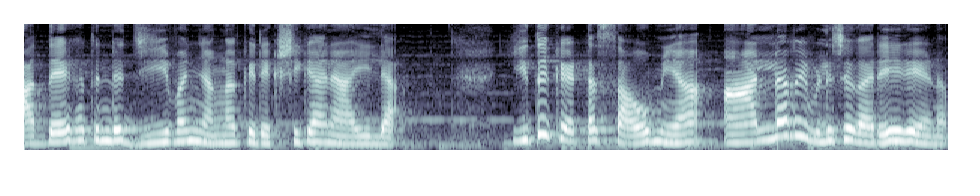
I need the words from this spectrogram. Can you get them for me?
അദ്ദേഹത്തിന്റെ ജീവൻ ഞങ്ങൾക്ക് രക്ഷിക്കാനായില്ല. ഇത് കേട്ട സൗമ്യ അലറി വിളിച്ചു കരയുകയാണ്.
